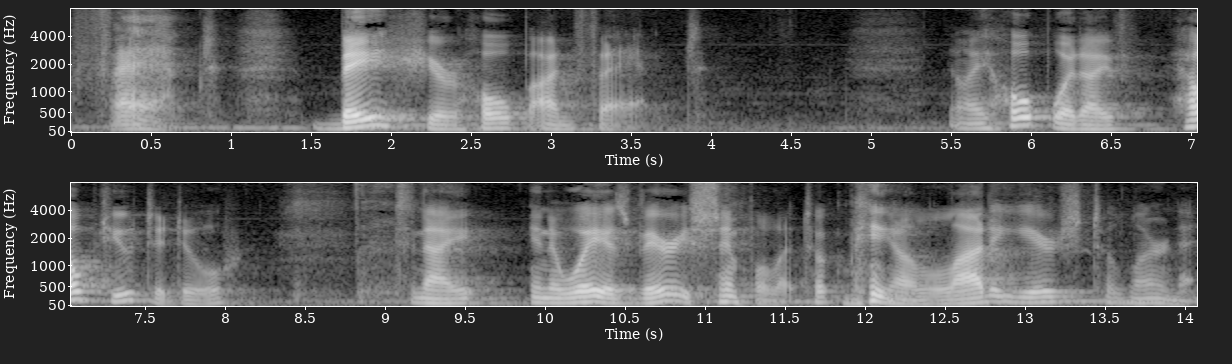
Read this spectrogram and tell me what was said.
fact. Base your hope on fact. Now, I hope what I've helped you to do tonight, in a way, is very simple. It took me a lot of years to learn it.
